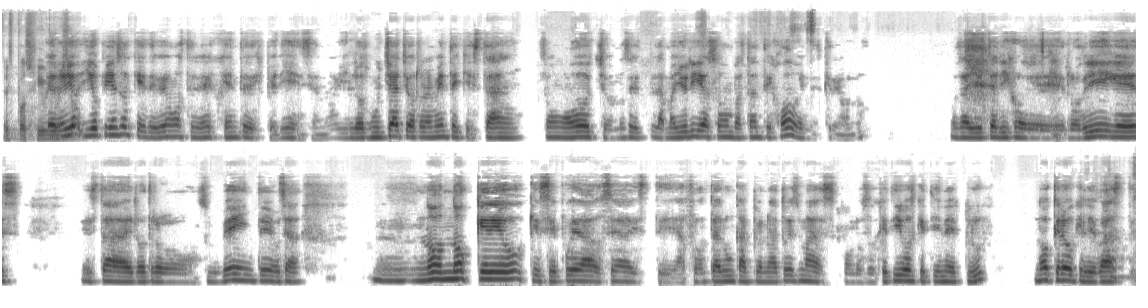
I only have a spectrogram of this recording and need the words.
Es posible. Pero yo, yo, pienso que debemos tener gente de experiencia, ¿no? Y los muchachos realmente que están, son ocho, no sé, la mayoría son bastante jóvenes, creo, ¿no? O sea, ahí está el hijo de Rodríguez, está el otro sub-20, o sea, mm, no, no creo que se pueda, o sea, este, afrontar un campeonato, es más, con los objetivos que tiene el club, no creo que le baste.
